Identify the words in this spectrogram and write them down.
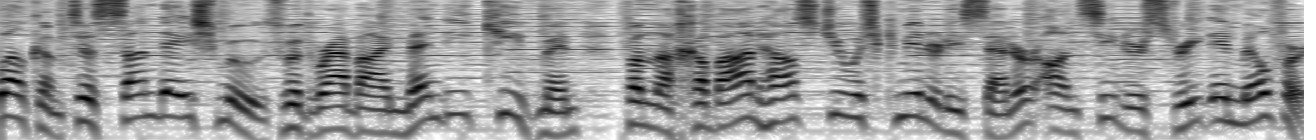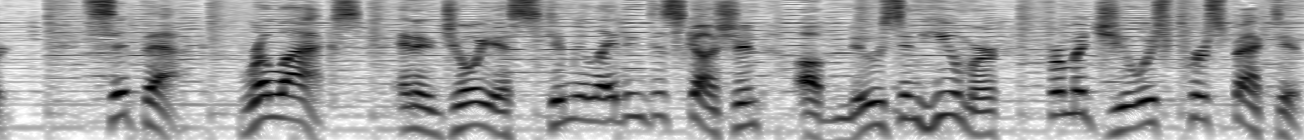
Welcome to Sunday Schmooze with Rabbi Mendy Kivman from the Chabad House Jewish Community Center on Cedar Street in Milford. Sit back, relax, and enjoy a stimulating discussion of news and humor from a Jewish perspective.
